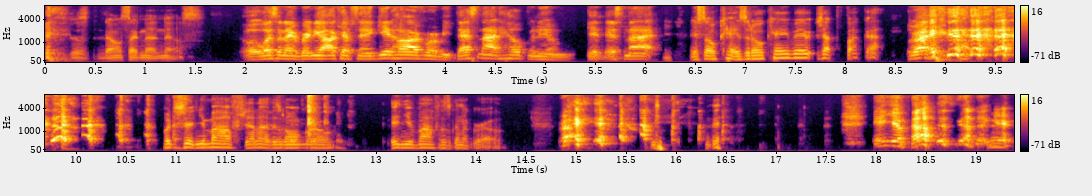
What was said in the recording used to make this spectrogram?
it. Just don't say nothing else. Or what's her name? Brittany Hall kept saying, "Get hard for me." That's not helping him. It, it's not It's okay. Is it okay, baby? Shut the fuck up. right. Put the shit in your mouth. Shut up. It's gonna grow. In your mouth, it's gonna grow. right. In your mouth is gonna get.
